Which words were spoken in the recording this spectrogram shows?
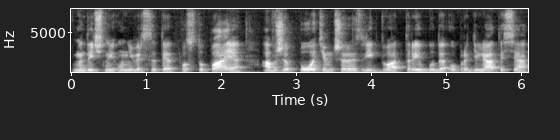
в медичний університет поступає, а вже потім, через рік, два, три, буде оприділятися е,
